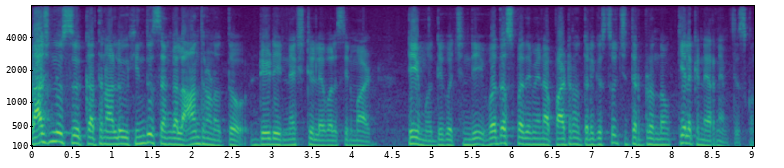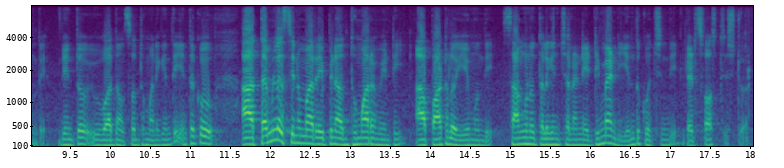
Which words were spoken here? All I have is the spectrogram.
రాజ్ న్యూస్ కథనాలు హిందూ సంఘాల ఆందోళనతో DD next level cinema team దిగొచ్చింది. వివాదాస్పదమైన పాటను తొలగిస్తూ చిత్ర బృందం కీలక నిర్ణయం తీసుకుంది. దీంతో వివాదం సద్దుమణిగింది. ఇంతకు ఆ తమిళ సినిమా రేపిన దుమారం ఏంటి? ఆ పాటలో ఏముంది? సాంగ్ను తొలగించాలనే డిమాండ్ ఎందుకు వచ్చింది? Let's was the story.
